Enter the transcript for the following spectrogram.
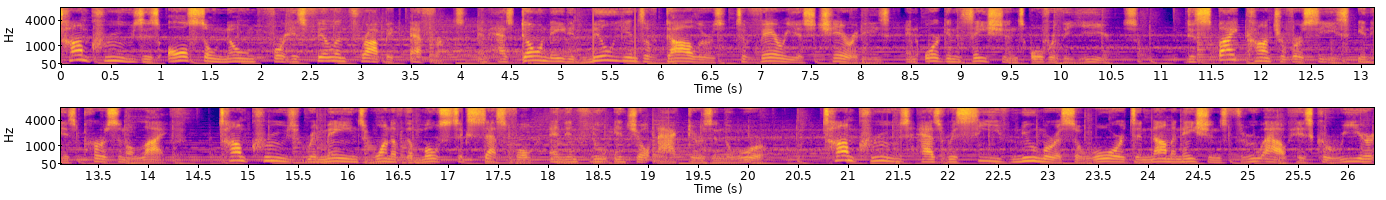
Tom Cruise is also known for his philanthropic efforts and has donated millions of dollars to various charities and organizations over the years. Despite controversies in his personal life, Tom Cruise remains one of the most successful and influential actors in the world. Tom Cruise has received numerous awards and nominations throughout his career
